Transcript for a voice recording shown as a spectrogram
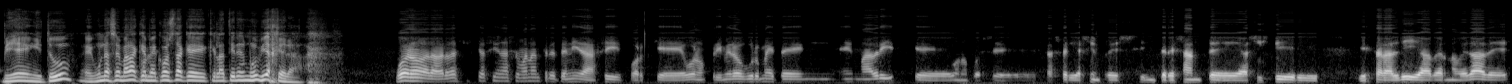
Bien, ¿y tú? En una semana que me consta que, la tienes muy viajera. Bueno, la verdad es que ha sido una semana entretenida, sí, porque, bueno, primero Gourmet en, Madrid, que, bueno, pues eh, estas ferias siempre es interesante asistir y, y estar al día, ver novedades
